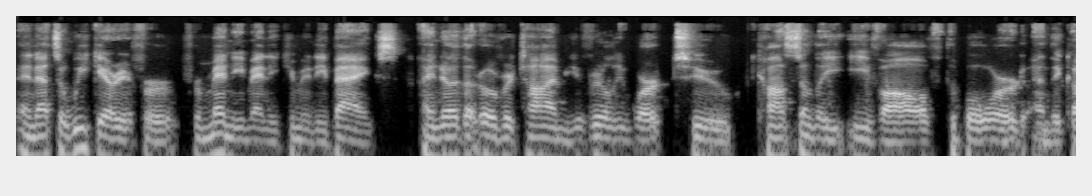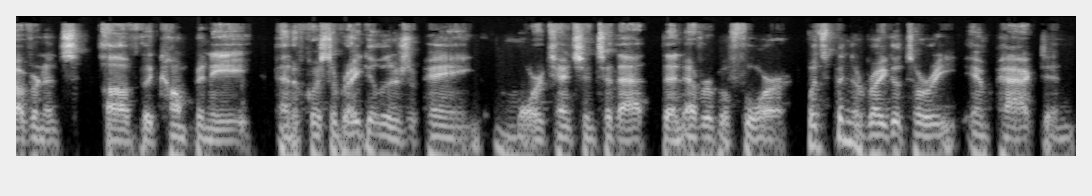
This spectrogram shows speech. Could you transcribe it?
And that's a weak area for, for many, many community banks. I know that over time, you've really worked to constantly evolve the board and the governance of the company. And of course, the regulators are paying more attention to that than ever before. What's been the regulatory impact and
